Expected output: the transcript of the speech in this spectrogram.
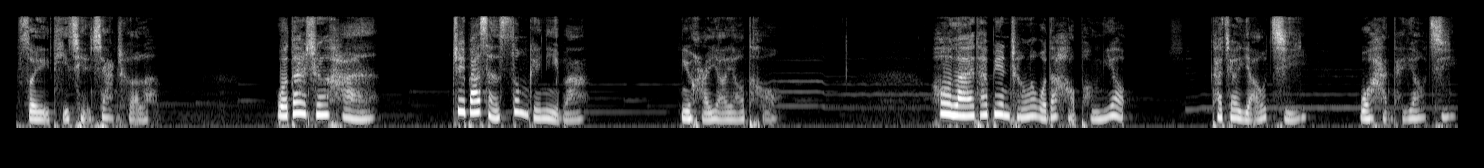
所以提前下车了。我大声喊：“这把伞送给你吧。”女孩摇摇头。后来他变成了我的好朋友，他叫姚吉，我喊他妖姬。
